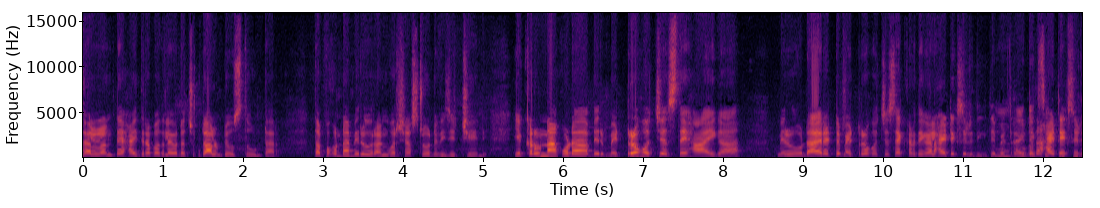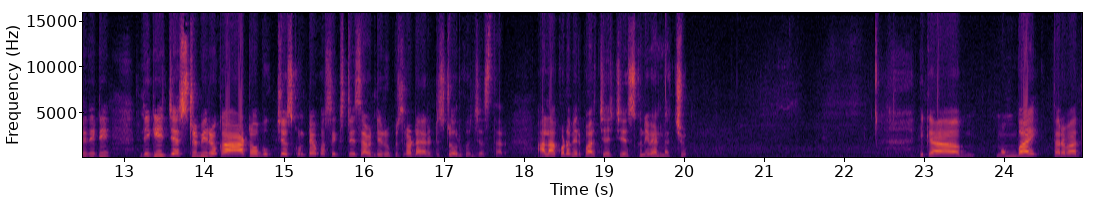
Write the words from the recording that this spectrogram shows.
సెలవులు అంటే హైదరాబాద్లో ఎవరైనా చుట్టాలు ఉంటే వస్తూ ఉంటారు. తప్పకుండా మీరు రంగవర్ష స్టోర్ని విజిట్ చేయండి. ఎక్కడున్నా కూడా మీరు మెట్రోకి వచ్చేస్తే హాయిగా మీరు డైరెక్ట్ మెట్రోకి వచ్చేసి ఎక్కడ దిగాలి? హైటెక్ సిటీ దిగితే బెటర్ హైటెక్ సిటీ. దిగి దిగి జస్ట్ మీరు ఒక ఆటో బుక్ చేసుకుంటే ఒక సిక్స్టీ సెవెంటీ రూపీస్లో డైరెక్ట్ స్టోర్కి వచ్చేస్తారు. అలా కూడా మీరు పర్చేస్ చేసుకుని వెళ్ళొచ్చు. ఇక ముంబై తర్వాత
